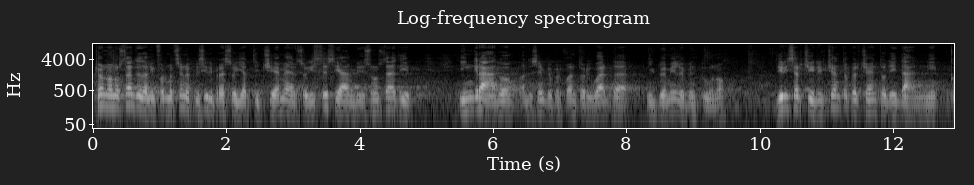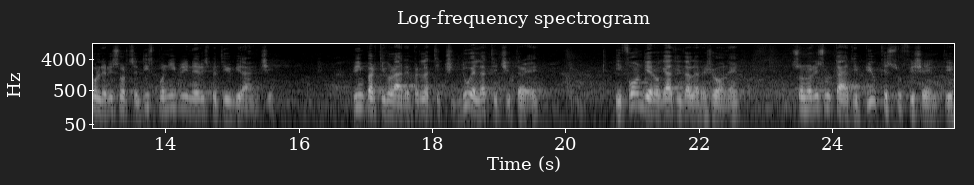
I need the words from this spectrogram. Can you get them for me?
Ciò nonostante dalle informazioni acquisite presso gli ATC è emerso che gli stessi ambiti sono stati in grado, ad esempio per quanto riguarda il 2021, di risarcire il 100% dei danni con le risorse disponibili nei rispettivi bilanci più in particolare per la TC2 e la TC3 i fondi erogati dalla Regione sono risultati più che sufficienti.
